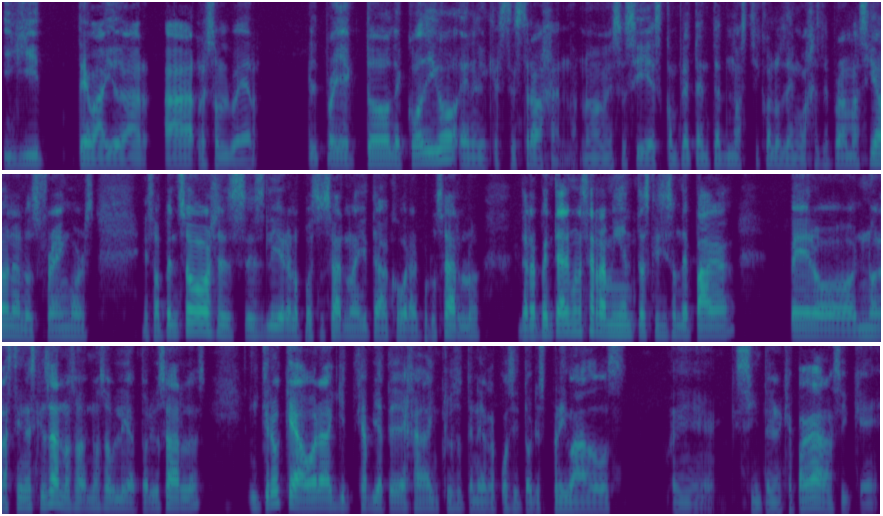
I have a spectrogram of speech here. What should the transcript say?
Y Git te va a ayudar a resolver el proyecto de código en el que estés trabajando, ¿no? Eso sí, es completamente agnóstico a los lenguajes de programación, a los frameworks. Es open source, es, libre, lo puedes usar, nadie te va a cobrar por usarlo. De repente hay algunas herramientas que sí son de paga, pero no las tienes que usar, no, no, es obligatorio usarlas. Y creo que ahora GitHub ya te deja incluso tener repositorios privados eh, sin tener que pagar, así que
